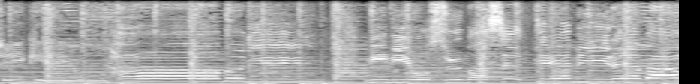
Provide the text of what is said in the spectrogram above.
の景色をハーモニー耳を澄ませてみれば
